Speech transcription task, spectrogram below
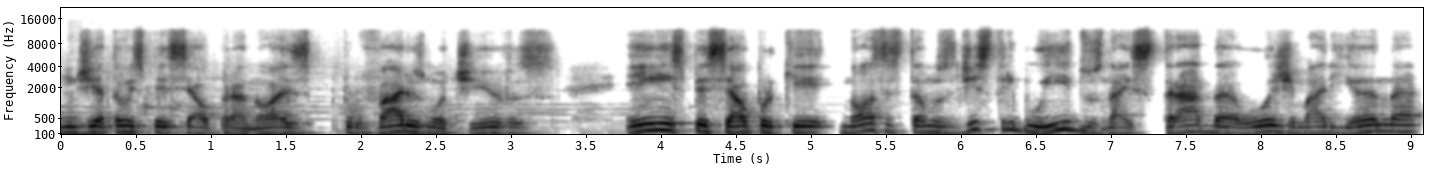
um dia tão especial para nós por vários motivos, em especial porque nós estamos distribuídos na estrada hoje, Mariana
